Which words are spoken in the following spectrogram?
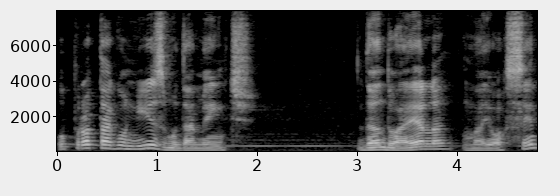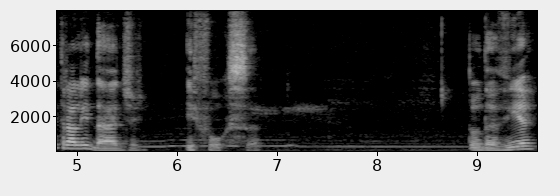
o protagonismo da mente, dando a ela maior centralidade e força. Todavia,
